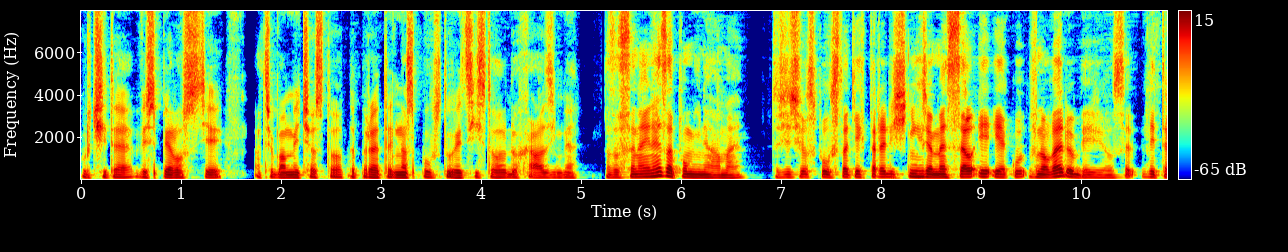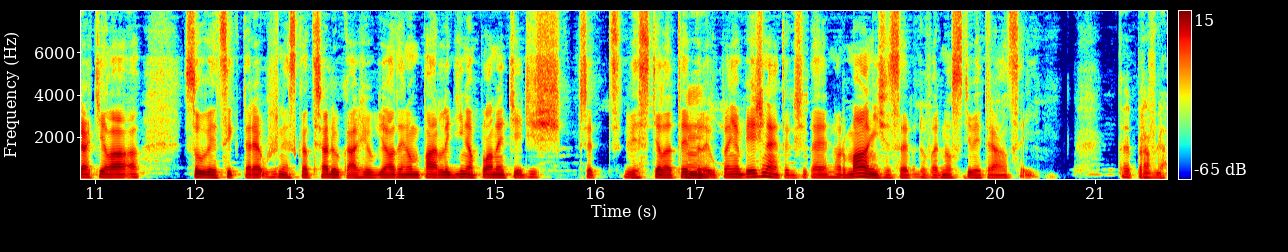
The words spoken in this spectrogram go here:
určité vyspělosti a třeba my často teprve teď na spoustu věcí z toho docházíme. A zase na jiné zapomínáme. Protože že spousta těch tradičních řemesel i jako v nové době že jo, se vytratila a jsou věci, které už dneska třeba dokáže udělat jenom pár lidí na planetě, když před 200 lety byly hmm. úplně běžné, takže to je normální, že se dovednosti vytrácejí. To je pravda.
